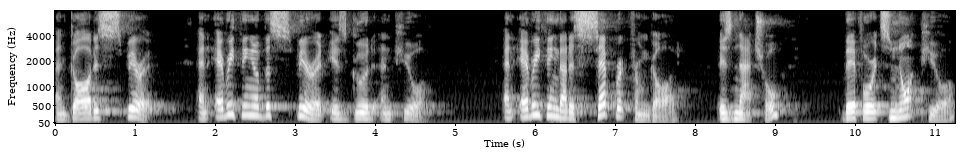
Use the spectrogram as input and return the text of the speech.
and God is spirit and everything of the spirit is good and pure. And everything that is separate from God is natural. Therefore it's not pure.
